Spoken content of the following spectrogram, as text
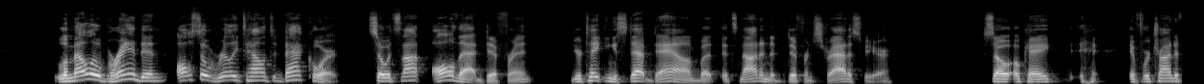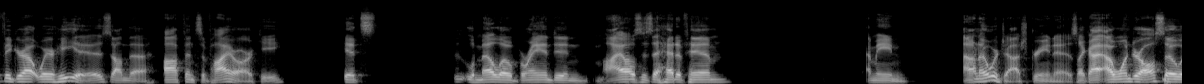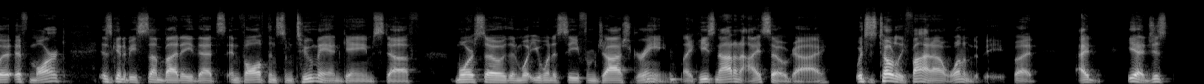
LaMelo Brandon, also really talented backcourt. So it's not all that different. You're taking a step down, but it's not in a different stratosphere. So, okay, if we're trying to figure out where he is on the offensive hierarchy, it's LaMelo, Brandon, Miles is ahead of him. I mean, I don't know where Josh Green is. Like, I, I wonder also if Mark is going to be somebody that's involved in some two man game stuff more so than what you want to see from Josh Green. Like, he's not an ISO guy which is totally fine. I don't want him to be, but I, yeah, just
